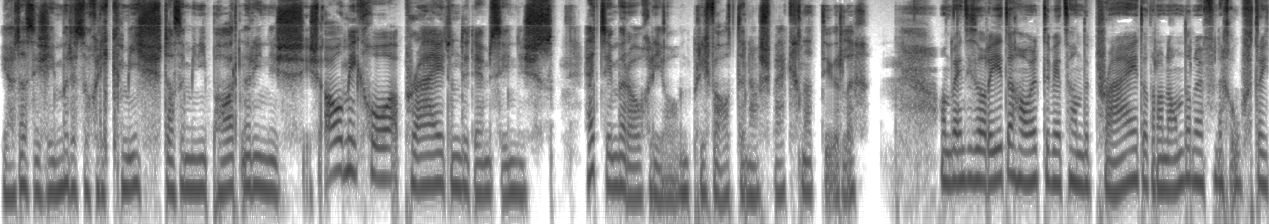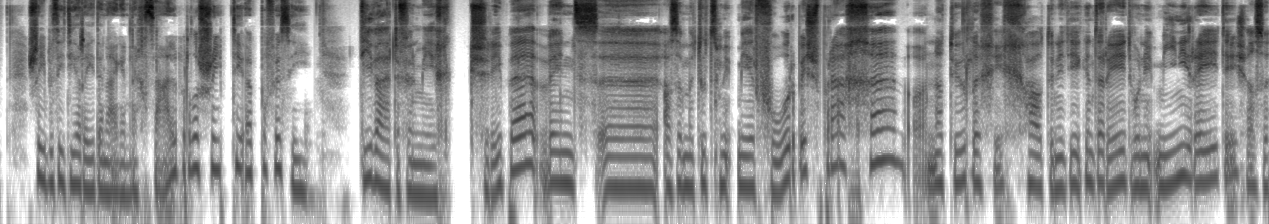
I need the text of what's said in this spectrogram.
Ja, das ist immer so ein bisschen gemischt. Also meine Partnerin ist, ist auch mitgekommen an Pride und in dem Sinn ist, hat es immer auch ein bisschen einen privaten Aspekt natürlich. Und wenn Sie so Reden halten, wie jetzt an der Pride oder an anderen öffentlichen Auftritten, schreiben Sie die Reden eigentlich selber oder schreibt die jemand für Sie? Die werden für mich geschrieben, wenn's, äh, also man tut es mit mir vorbesprechen. Natürlich, ich halte nicht irgendeine Rede, die nicht meine Rede ist. Also,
